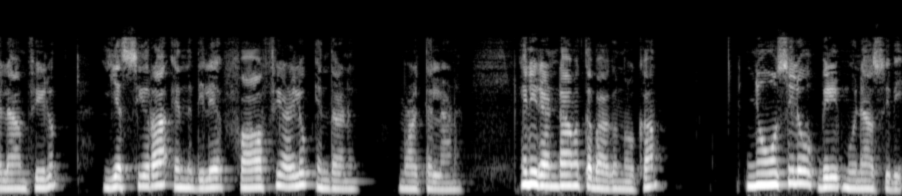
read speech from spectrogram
ലാംഫിയിലും യസിറ എന്നതിലെ ഫാഫിയലും എന്താണ്? മുഴത്തല്ലാണ്. ഇനി രണ്ടാമത്തെ ഭാഗം നോക്കാം. നോസിലു ബിൽ മുനാസിബി.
